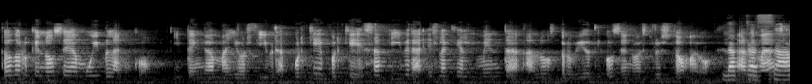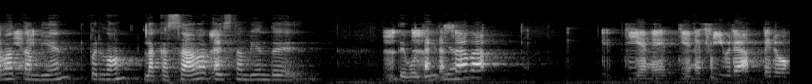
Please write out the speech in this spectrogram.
Todo lo que no sea muy blanco y tenga mayor fibra. ¿Por qué? Porque esa fibra es la que alimenta a los probióticos en nuestro estómago. La cazaba también, perdón, la cazaba que es también de, de Bolivia. La cazaba eh, tiene, tiene fibra, pero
